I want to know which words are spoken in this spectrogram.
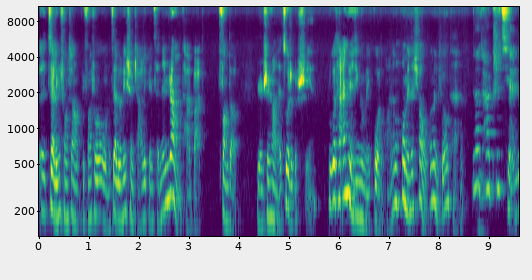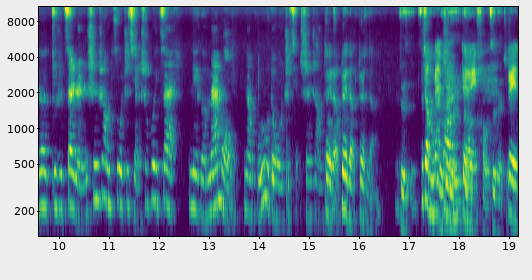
呃在临床上，比方说我们在伦理审查里边才能让他把放到人身上来做这个实验。如果他安全性都没过的话，那么后面的效果根本就不用谈。那他之前的就是在人身上做之前是会在。那个 mammal 那哺乳动物之前身上对的，对的，对的，对不叫 mammal，对，猴子的，对，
